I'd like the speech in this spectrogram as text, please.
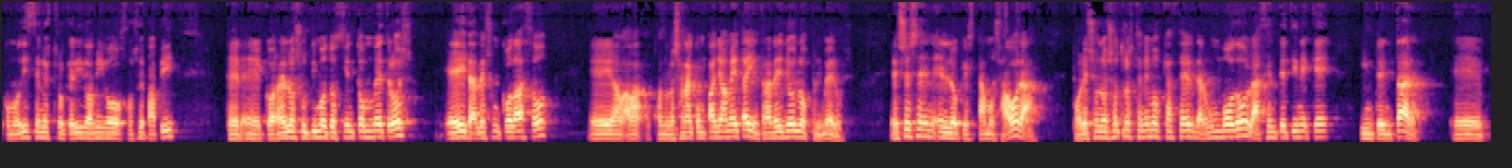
como dice nuestro querido amigo José Papí, correr los últimos 200 metros y darles un codazo cuando los han acompañado a meta y entrar ellos los primeros. Eso es en lo que estamos ahora. Por eso nosotros tenemos que hacer, de algún modo, la gente tiene que intentar eh,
